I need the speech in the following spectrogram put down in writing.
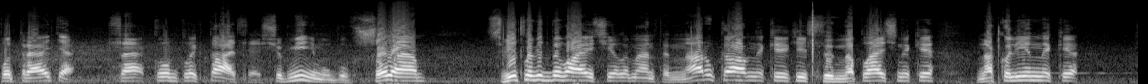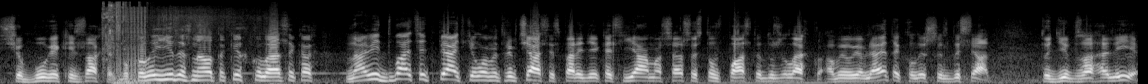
По-третє, це комплектація, щоб мінімум був шолем, світловідбиваючі елементи, нарукавники, якісь наплечники, наколінники, щоб був якийсь захист. Бо коли їдеш на отаких колесиках, навіть 25 км в час і спереді якась яма, ще щось, то впасти дуже легко. А ви уявляєте, коли 60, тоді взагалі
